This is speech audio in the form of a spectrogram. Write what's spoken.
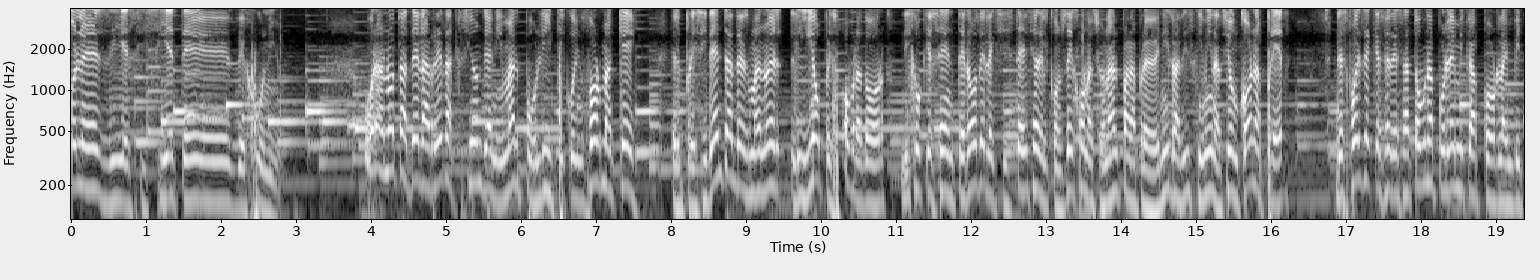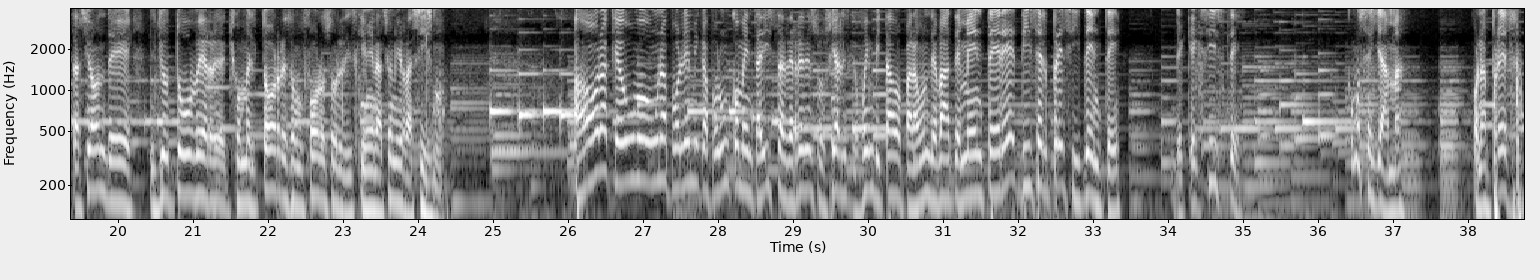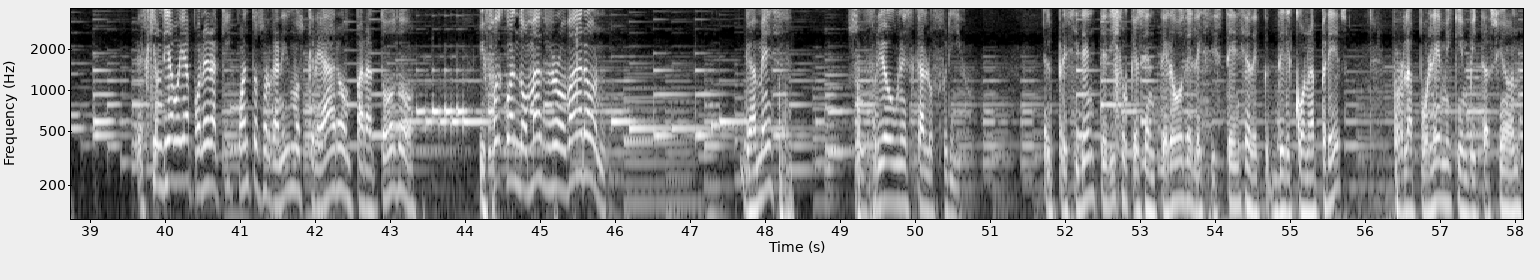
Miércoles 17 de junio. Una nota de la redacción de Animal Político informa que el presidente Andrés Manuel López Obrador dijo que se enteró de la existencia del Consejo Nacional para Prevenir la Discriminación, CONAPRED, después de que se desató una polémica por la invitación de youtuber Chumel Torres a un foro sobre discriminación y racismo. Ahora que hubo una polémica por un comentarista de redes sociales que fue invitado para un debate, me enteré, dice el presidente, de que existe. ¿Cómo se llama? Conapred. Es que un día voy a poner aquí cuántos organismos crearon para todo. Y fue cuando más robaron. Gámez sufrió un escalofrío. El presidente dijo que se enteró de la existencia del CONAPRED por la polémica invitación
